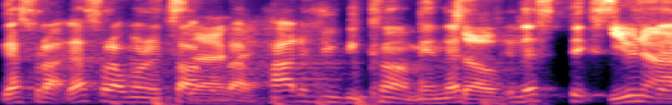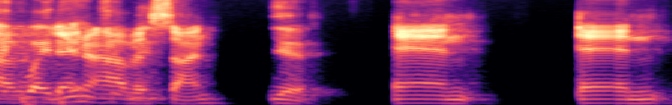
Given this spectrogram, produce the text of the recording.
that's what I, that's what I want to talk Exactly. about. How did you become? And let's So, let's fix, You know, have, that you know, have a son. Yeah. And and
